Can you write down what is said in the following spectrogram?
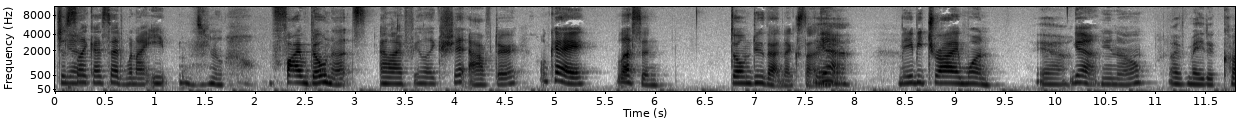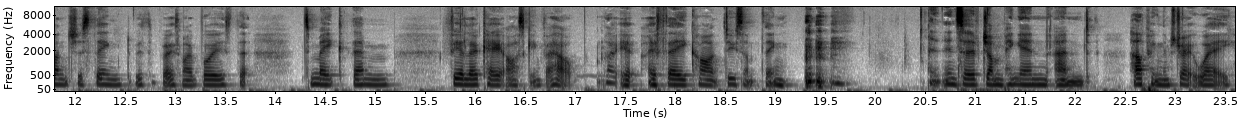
Just Yeah. like I said, when I eat, you know, five donuts and I feel like shit after. Okay, lesson. Don't do that next time. Yeah. Maybe try one. yeah yeah, You know. I've made a conscious thing with both my boys that to make them feel okay asking for help. Like if they can't do something, instead of jumping in and helping them straight away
